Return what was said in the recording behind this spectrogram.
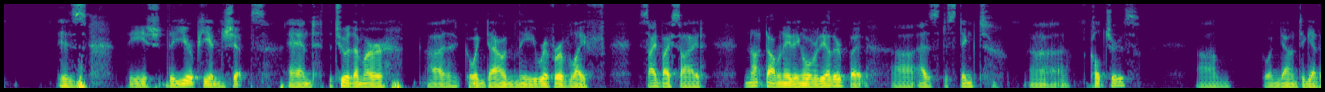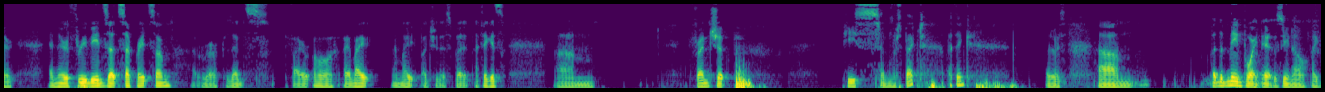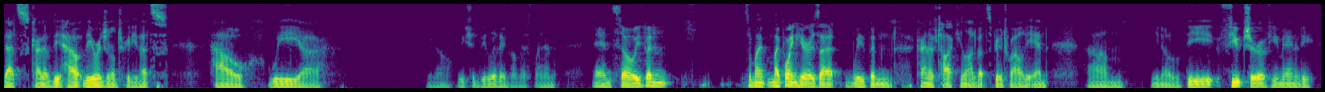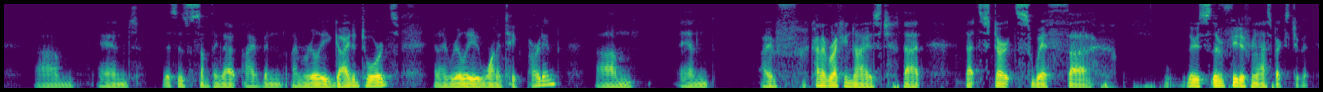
is the the European ships, and the two of them are uh, going down the river of life side by side, not dominating over the other, but uh, as distinct uh, cultures um, going down together. And there are three beads that separate them. That represents if I oh I might I might butcher this, but I think it's um, friendship, peace, and respect. I think. Anyways, um, but the main point is, you know, like that's kind of the how the original treaty. That's how we, uh, you know, we should be living on this land. And so we've been. So my my point here is that we've been kind of talking a lot about spirituality and, um, you know, the future of humanity, um, and this is something that I've been I'm really guided towards, and I really want to take part in. Um, and I've kind of recognized that that starts with uh, there's there are a few different aspects to it.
